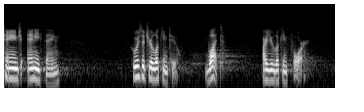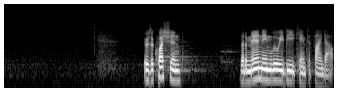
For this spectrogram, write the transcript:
change anything who is it you're looking to? What are you looking for? It was a question that a man named Louis B. came to find out.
